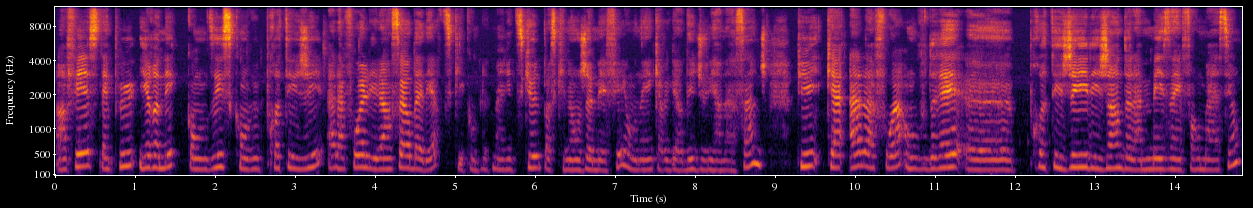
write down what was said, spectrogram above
En fait, c'est un peu ironique qu'on dise qu'on veut protéger à la fois les lanceurs d'alerte, ce qui est complètement ridicule parce qu'ils n'ont jamais fait, on n'a qu'à regarder Julian Assange, puis qu'à la fois on voudrait protéger les gens de la mésinformation.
